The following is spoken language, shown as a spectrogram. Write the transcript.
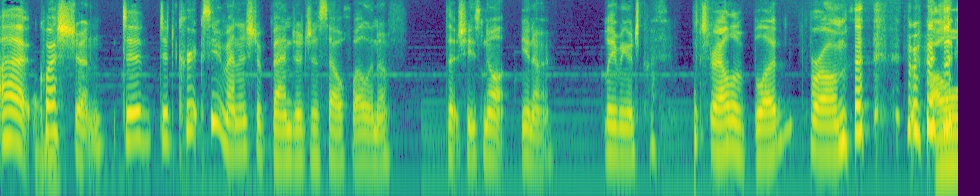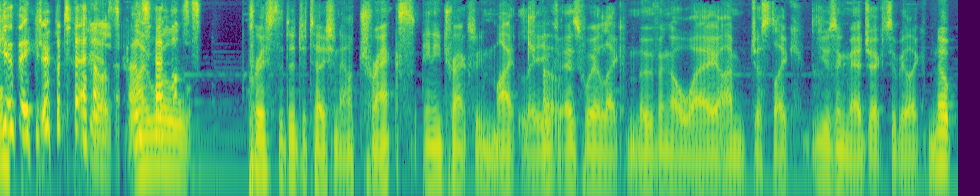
Uh, question: Did did Crixia manage to bandage herself well enough that she's not, you know, leaving a tra- trail of blood from I'll- the cathedral to Yes, Halcyon's I will house? prestidigitation our tracks, any tracks we might leave Oh. as we're like moving away. I'm just like using magic to be like, nope,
